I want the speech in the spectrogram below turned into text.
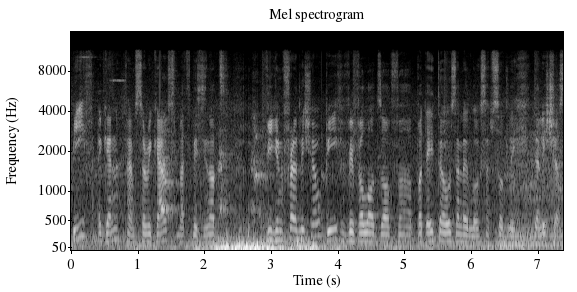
beef, again from sorry cows, but this is not vegan friendly show. Beef with a lot of uh, potatoes and it looks absolutely delicious.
